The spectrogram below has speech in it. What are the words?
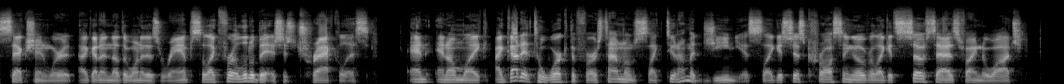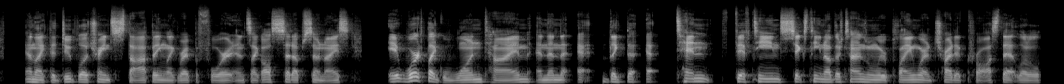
section where I got another one of those ramps. So like for a little bit, it's just trackless. And and I'm like, I got it to work the first time, and I'm just like, dude, I'm a genius. Like it's just crossing over, like it's so satisfying to watch. And like the Duplo train stopping like right before it, and it's like all set up so nice. It worked like one time, and then the like the eh, 10, 15, 16 other times when we were playing where I tried to cross that little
